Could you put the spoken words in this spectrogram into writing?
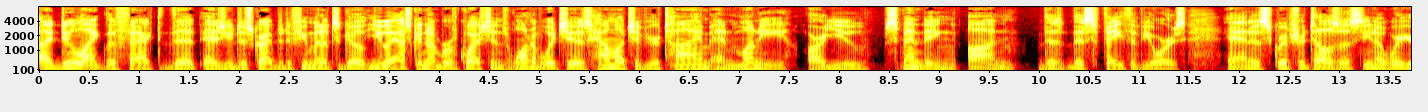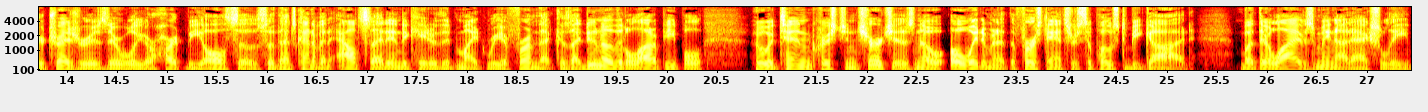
I do like the fact that, as you described it a few minutes ago, you ask a number of questions, one of which is how much of your time and money are you spending on this, this faith of yours? And as scripture tells us, you know, where your treasure is, there will your heart be also. So that's kind of an outside indicator that might reaffirm that. Because I do know that a lot of people who attend Christian churches know, oh, wait a minute, the first answer is supposed to be God, but their lives may not actually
